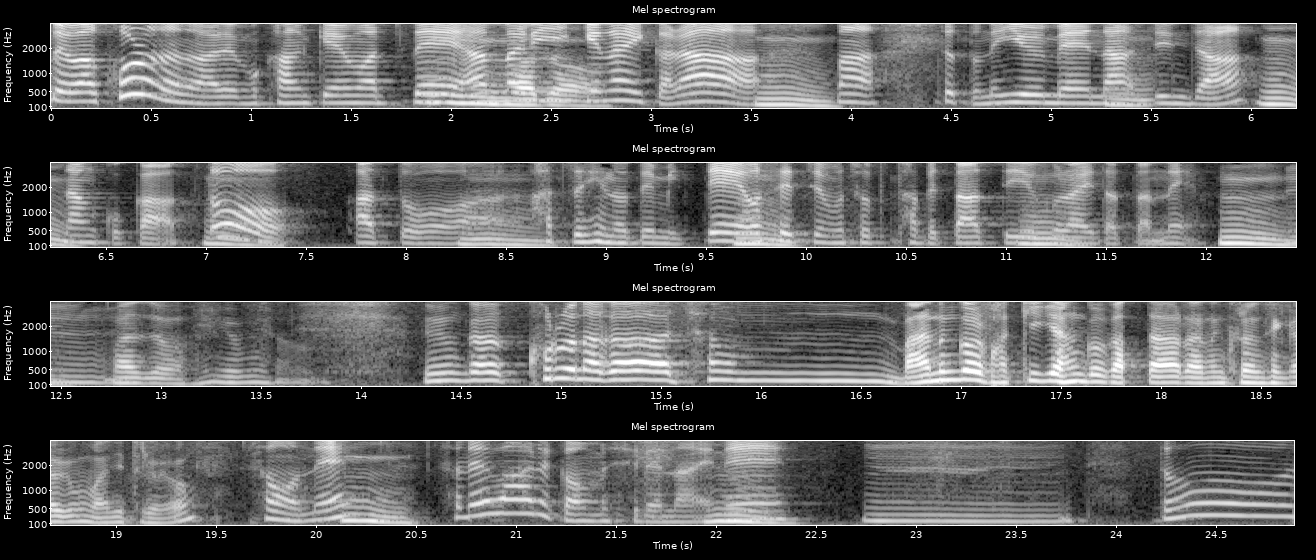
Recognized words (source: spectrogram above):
詣はコロナのあれも関係もあって、うん、あんまり行けないから、うん、まあちょっとね有名な神社何個かと、あとは初日の出見て、おせちもちょっと食べたっていうぐらいだったね。うん、うん、うん、 그러니까 코로나가 참 많은 걸 바뀌게 한 것 같다라는 그런 생각은 많이 들어요. そうね、 음. それはあるかもしれないね。うん、どう、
